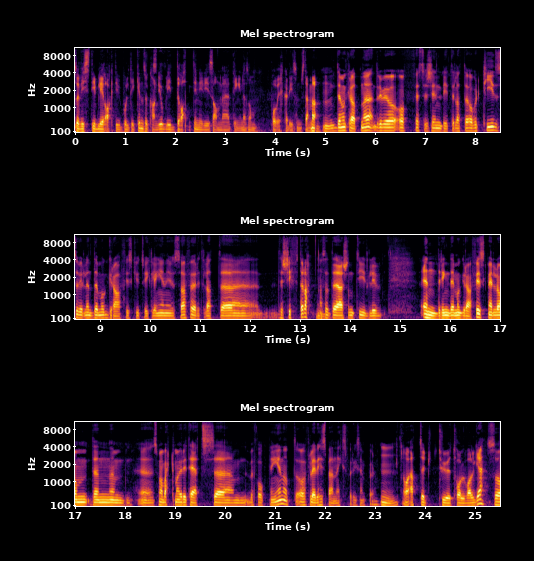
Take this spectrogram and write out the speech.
Så hvis de blir aktive i politikken, så kan de jo bli dratt inn i de samme tingene som påvirker de som stemmer. da. Mm, Demokratene driver jo og fester sin lit til at over tid så vil den demografiske utviklingen i USA føre til at uh, det skifter. da. Altså Det er sånn tydelig endring demografisk mellom den uh, som har vært majoritetsbefolkningen og, og flere hispanics, f.eks. Mm. Og etter 2012-valget så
